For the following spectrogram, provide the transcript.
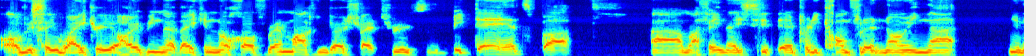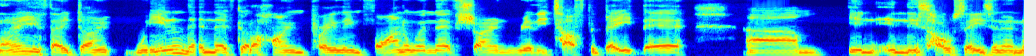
obviously Waikerie are hoping that they can knock off Renmark and go straight through to the big dance, but um, I think they sit there pretty confident knowing that, you know, if they don't win, then they've got a home prelim final and they've shown really tough to beat there um, in, in this whole season and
